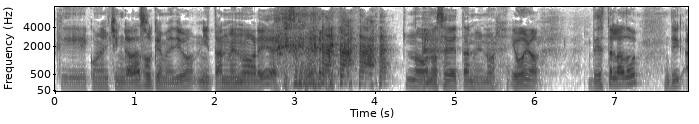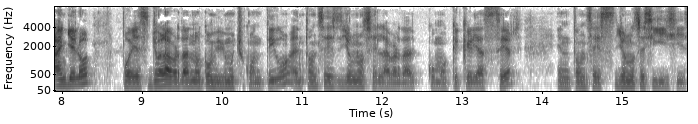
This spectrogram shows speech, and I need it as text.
Que con el chingadazo que me dio, ni tan menor, ¿eh? Así es que- no, no se ve tan menor. Y bueno, de este lado, de Angelo, pues yo la verdad no conviví mucho contigo, entonces yo no sé la verdad como qué querías ser. Entonces yo no sé si, si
